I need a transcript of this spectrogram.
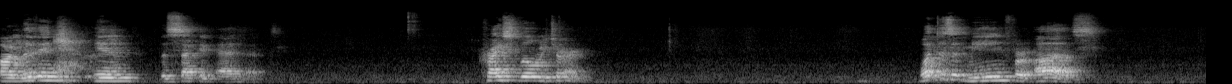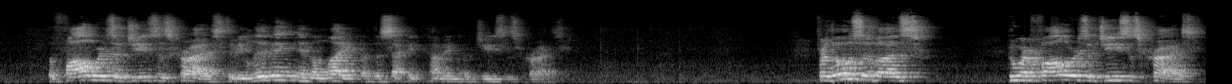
are living in the second advent. Christ will return. What does it mean for us, the followers of Jesus Christ, to be living in the light of the second coming of Jesus Christ? For those of us who are followers of Jesus Christ,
